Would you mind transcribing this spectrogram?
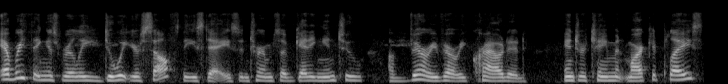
everything is really do it yourself these days in terms of getting into a very, very crowded entertainment marketplace.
